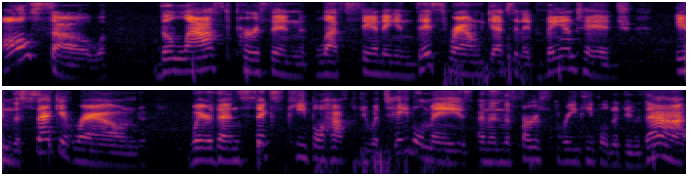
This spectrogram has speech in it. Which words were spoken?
also, the last person left standing in this round gets an advantage in the second round where then six people have to do a table maze and then the first three people to do that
